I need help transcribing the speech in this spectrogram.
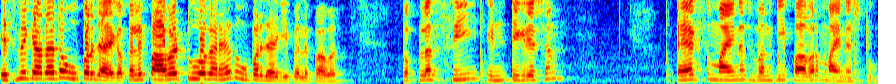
इसमें क्या आता है तो ऊपर जाएगा। पहले पावर टू अगर है तो ऊपर जाएगी पहले पावर तो plus c integration x minus one की पावर माइनस टू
